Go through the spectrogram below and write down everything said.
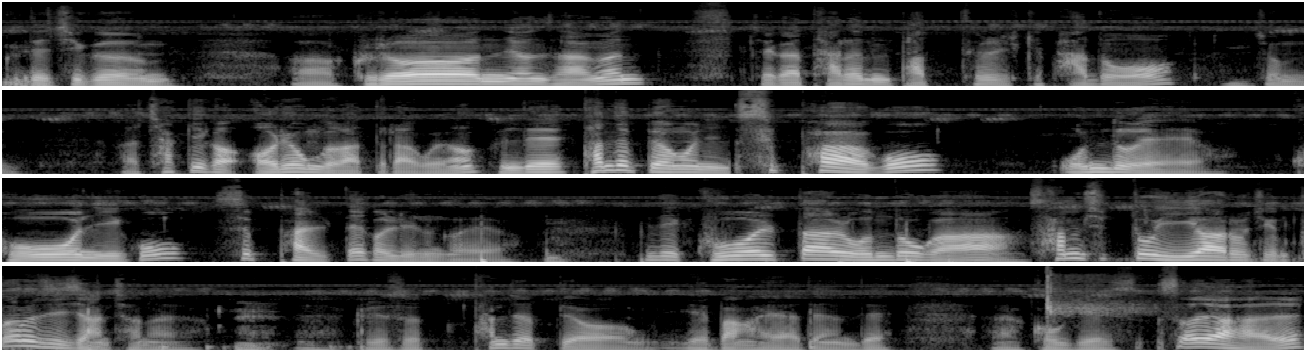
근데 지금 어, 그런 현상은 제가 다른 밭을 이렇게 봐도 좀 아, 찾기가 어려운 것 같더라고요. 근데 탄저병은 습하고 온도예요. 고온이고 습할 때 걸리는 거예요. 근데 9월달 온도가 30도 이하로 지금 떨어지지 않잖아요. 예, 그래서 탄저병 예방해야 되는데 아, 거기에 써야 할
